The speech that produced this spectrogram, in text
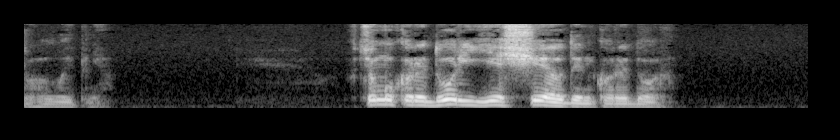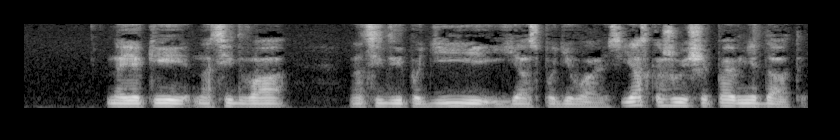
липня. В цьому коридорі є ще один коридор. на які на ці два на ці дві події я сподіваюся. Я скажу ще певні дати.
